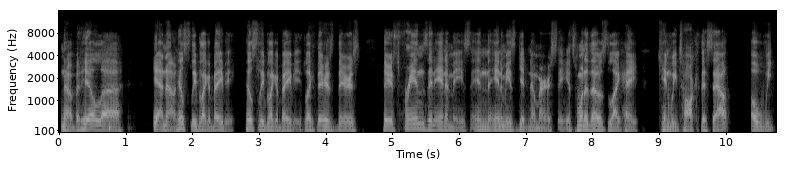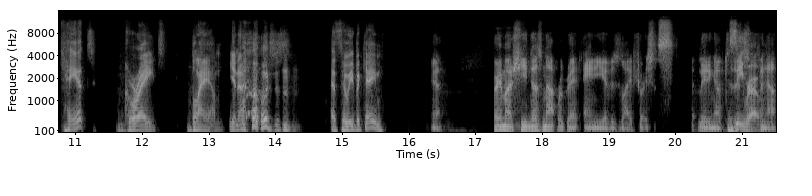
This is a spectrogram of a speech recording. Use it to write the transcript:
no, but he'll uh yeah, no, he'll sleep like a baby. He'll sleep like a baby. Like there's there's there's friends and enemies, and the enemies get no mercy. It's one of those like, hey, can we talk this out? Oh, we can't. Great, blam. You know, just Mhm. that's who he became. Yeah, very much, he does not regret any of his life choices leading up to Zero. finale.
